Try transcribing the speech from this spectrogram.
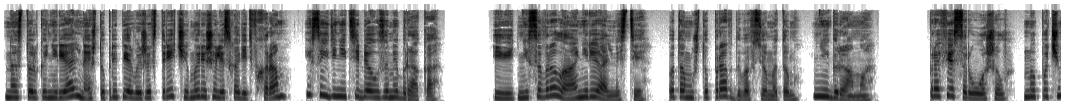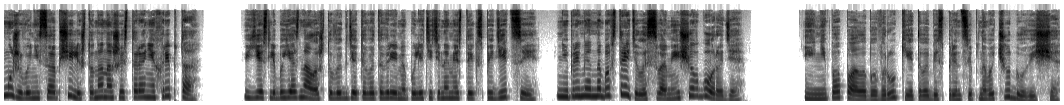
Настолько нереальная, что при первой же встрече мы решили сходить в храм и соединить себя узами брака. И ведь не соврала о нереальности, потому что правды во всем этом ни грамма. «Профессор Ошел, но почему же вы не сообщили, что на нашей стороне хребта? Если бы я знала, что вы где-то в это время полетите на место экспедиции, непременно бы встретилась с вами еще в городе. И не попала бы в руки этого беспринципного чудовища,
